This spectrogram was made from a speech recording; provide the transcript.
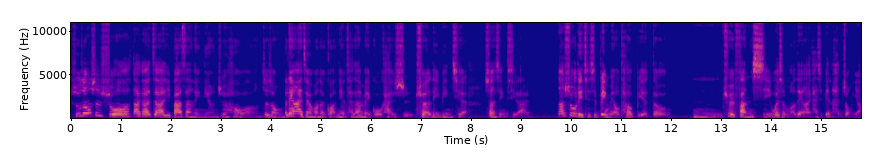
书中是说，大概在一八三零年之后啊，这种恋爱结婚的观念才在美国开始确立，并且盛行起来。那书里其实并没有特别的，嗯，去分析为什么恋爱开始变得很重要。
